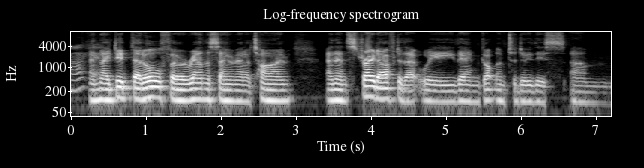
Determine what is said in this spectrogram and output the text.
Oh, okay. and they did that all for around the same amount of time and then straight after that we then got them to do this um,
